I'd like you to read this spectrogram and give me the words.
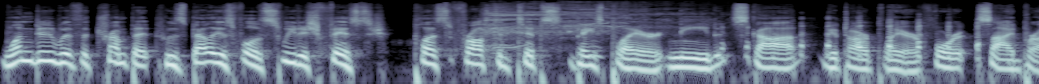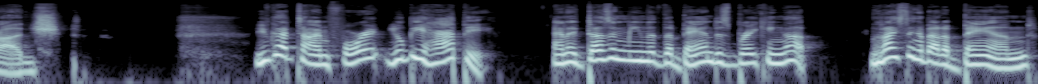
one dude with a trumpet whose belly is full of Swedish fish, plus Frosted Tips bass player need ska guitar player for side proj. You've got time for it. You'll be happy. And it doesn't mean that the band is breaking up. The nice thing about a band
